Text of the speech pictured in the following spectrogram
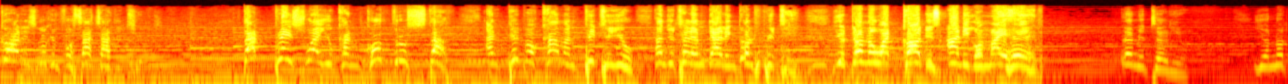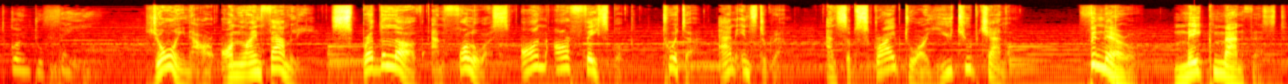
God is looking for such attitude. That place where you can go through stuff and people come and pity you, and you tell them, darling, don't pity. You don't know what God is adding on my head. Let me tell you, you're not going to fail. Join our online family, spread the love, and follow us on our Facebook, Twitter, and Instagram, and subscribe to our YouTube channel. Phaneroo, make manifest.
